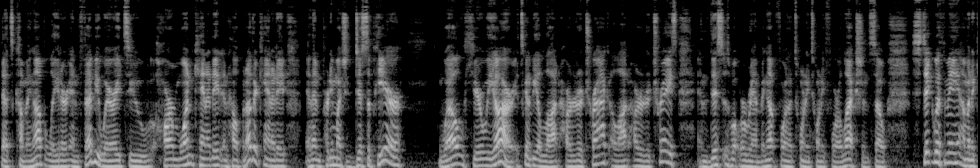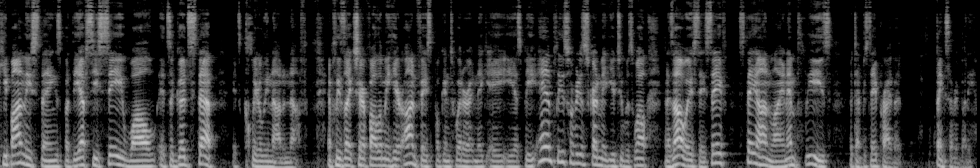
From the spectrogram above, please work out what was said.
that's coming up later in February to harm one candidate and help another candidate, and then pretty much disappear. Well, here we are. It's going to be a lot harder to track, a lot harder to trace, and this is what we're ramping up for in the 2024 election. So stick with me. I'm going to keep on these things, but the FCC, while it's a good step, it's clearly not enough. And please like, share, follow me here on Facebook and Twitter at Nick AESP. And please feel free to subscribe to me at YouTube as well. And as always, stay safe, stay online, and please attempt to stay private. Thanks, everybody.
